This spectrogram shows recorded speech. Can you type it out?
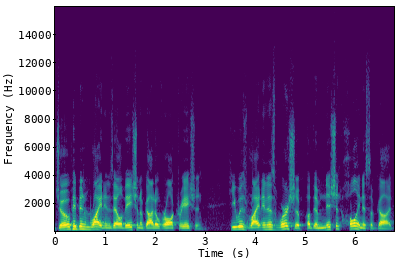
Job had been right in his elevation of God over all creation. He was right in his worship of the omniscient holiness of God,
